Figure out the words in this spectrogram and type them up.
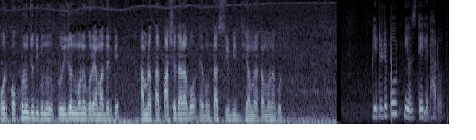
ওর কখনো যদি কোনো প্রয়োজন মনে করে আমাদেরকে, আমরা তার পাশে দাঁড়াবো এবং তার শ্রীবৃদ্ধি আমরা কামনা করি। Report news Bharat.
